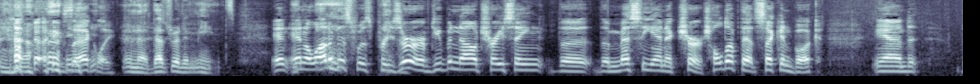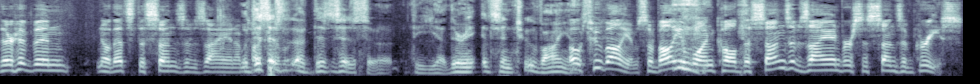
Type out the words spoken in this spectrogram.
You know? exactly, and that, that's what it means. And and a lot of this was preserved. You've been now tracing the the Messianic Church. Hold up that second book, and there have been no. That's the Sons of Zion. I'm well, this is uh, this is uh, the uh, there. It's in two volumes. Oh, two volumes. So volume one called "The Sons of Zion versus Sons of Greece."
